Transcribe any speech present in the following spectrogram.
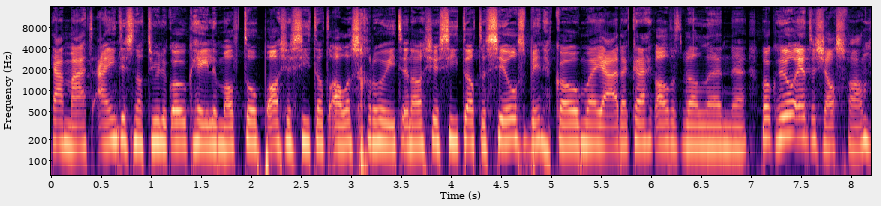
Ja, maar het eind is natuurlijk ook helemaal top als je ziet dat alles groeit. En als je ziet dat de sales binnenkomen. Ja, daar krijg ik altijd wel een, uh, ook heel enthousiast van.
